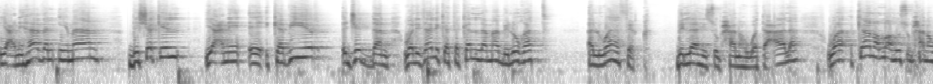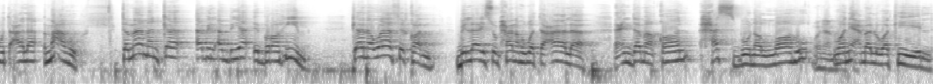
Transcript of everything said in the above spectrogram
يعني هذا الإيمان بشكل يعني إيه، كبير جدا. ولذلك تكلم بلغة الواثق. بالله سبحانه وتعالى وكان الله سبحانه وتعالى معه. تماما كأبي الأنبياء إبراهيم كان واثقا بالله سبحانه وتعالى عندما قال حسبنا الله ونعم ونعم الوكيل.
